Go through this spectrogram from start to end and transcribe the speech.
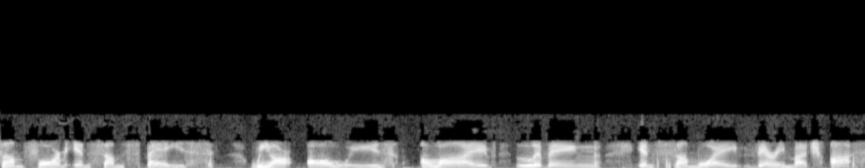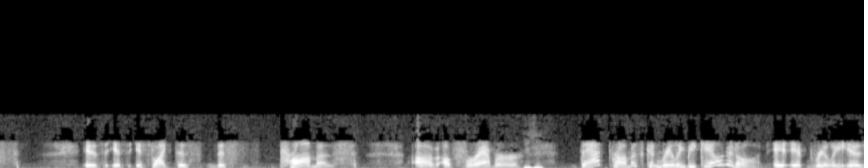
some form, in some space, we are always alive, living, in some way, very much us. It's, it's, it's like this, this promise of, of forever mm-hmm. That promise can really be counted on. It, it really is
